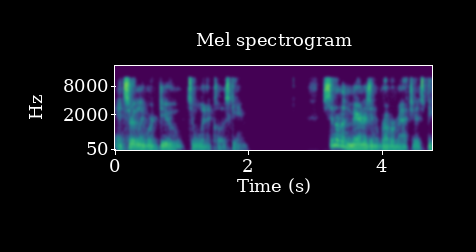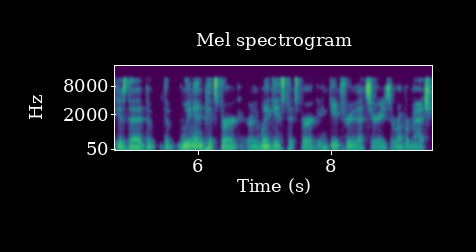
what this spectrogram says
And certainly were due to win a close game similar to the Mariners in rubber matches because the the the win in Pittsburgh or the win against Pittsburgh in Game Three of that series, a rubber match,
